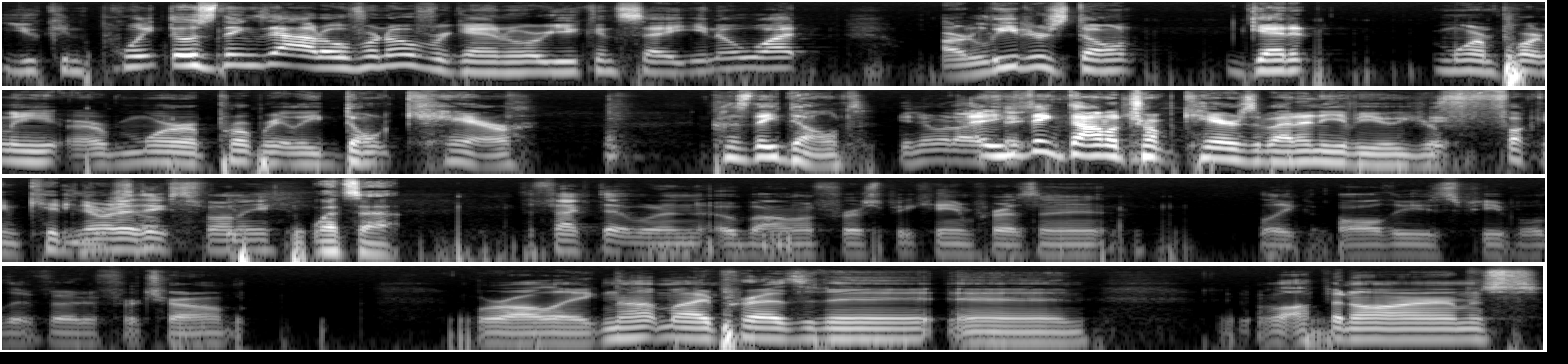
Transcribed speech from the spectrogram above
you can point those things out over and over again or you can say you know what our leaders don't get it more importantly or more appropriately don't care because they don't You know what I and you think- think donald trump cares about any of you you're fucking kidding. Me. You kidding know what I yourself. think's funny? what's up? The fact that when Obama first became president, like all these people that voted for Trump were all like, "Not my president," and up in arms.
